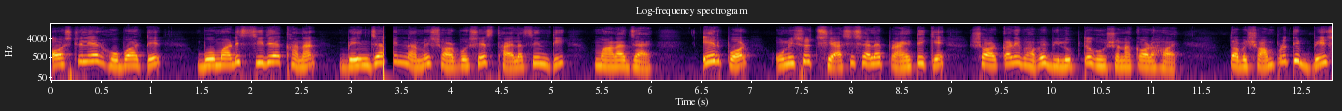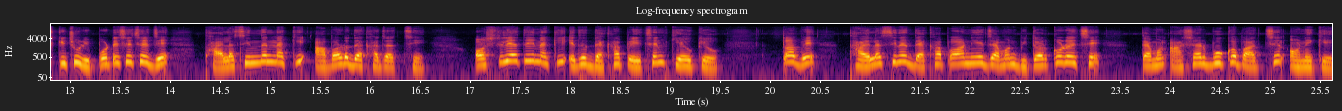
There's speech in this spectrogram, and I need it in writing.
অস্ট্রেলিয়ার হোবার্টের বোমারিস চিড়িয়াখানার বেঞ্জামিন নামে সর্বশেষ থাইলাসিনটি মারা যায়। এরপর উনিশশো ছিয়াশি সালে প্রাণীটিকে সরকারিভাবে বিলুপ্ত ঘোষণা করা হয়। তবে সম্প্রতি বেশ কিছু রিপোর্ট এসেছে যে থাইলাসিনদের নাকি আবারও দেখা যাচ্ছে। অস্ট্রেলিয়াতেই নাকি এদের দেখা পেয়েছেন কেউ কেউ। তবে থাইলাসিনের দেখা পাওয়া নিয়ে যেমন বিতর্ক রয়েছে, তেমন আশার বুকও বাঁধছেন অনেকে।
